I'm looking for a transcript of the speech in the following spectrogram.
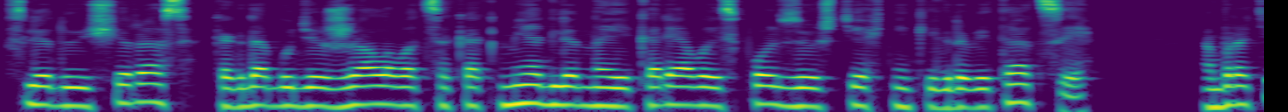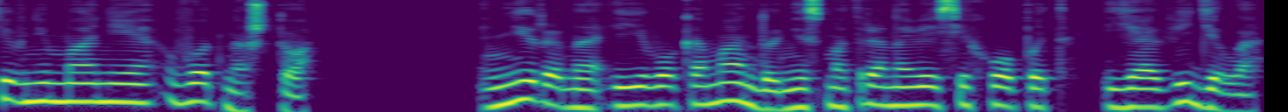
В следующий раз, когда будешь жаловаться, как медленно и коряво используешь техники гравитации, обрати внимание вот на что. Нирена и его команду, несмотря на весь их опыт, я видела.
